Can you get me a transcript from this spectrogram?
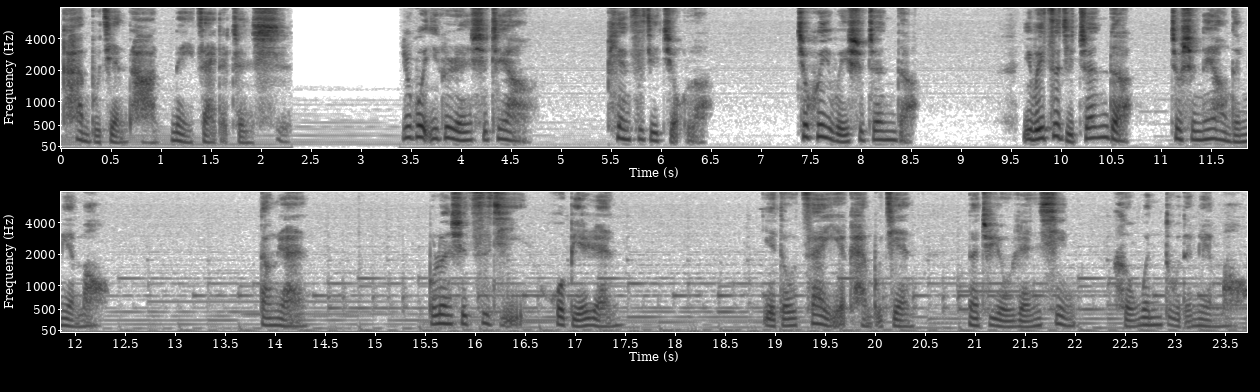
看不见他内在的真实。如果一个人是这样骗自己久了，就会以为是真的，以为自己真的就是那样的面貌。当然，不论是自己或别人，也都再也看不见那具有人性和温度的面貌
